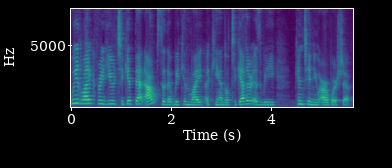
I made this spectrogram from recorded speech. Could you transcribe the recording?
we'd like for you to get that out so that we can light a candle together as we continue our worship.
